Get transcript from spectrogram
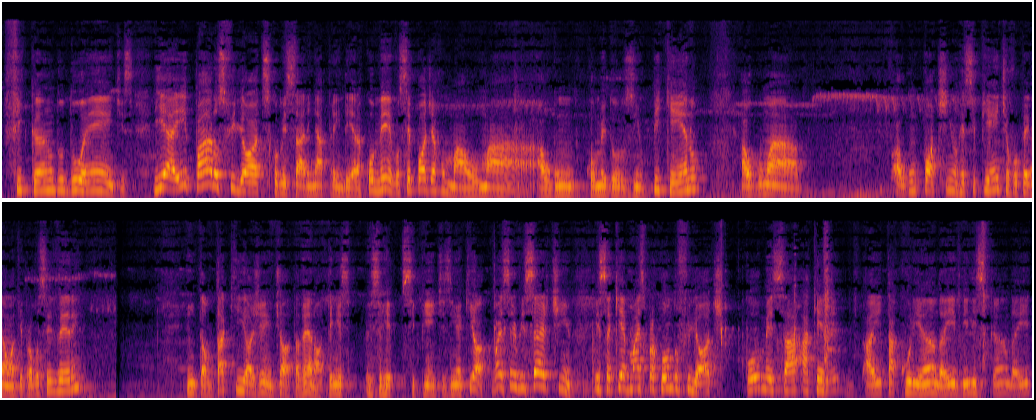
ficando doentes. E aí, para os filhotes começarem a aprender a comer, você pode arrumar uma, algum comedourozinho pequeno, alguma algum potinho recipiente, eu vou pegar um aqui para vocês verem. Então, tá aqui, ó, gente, ó, tá vendo? Ó, tem esse, esse recipientezinho aqui, ó, vai servir certinho. Isso aqui é mais para quando o filhote começar a querer aí tá curiando aí, beliscando aí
